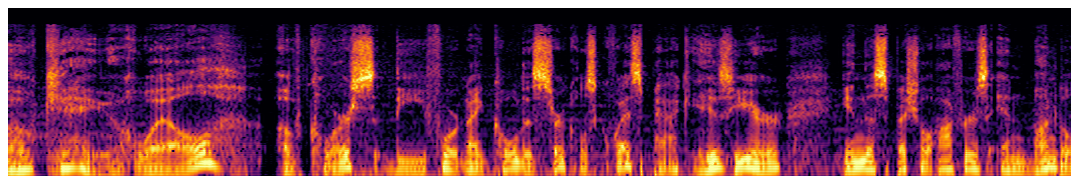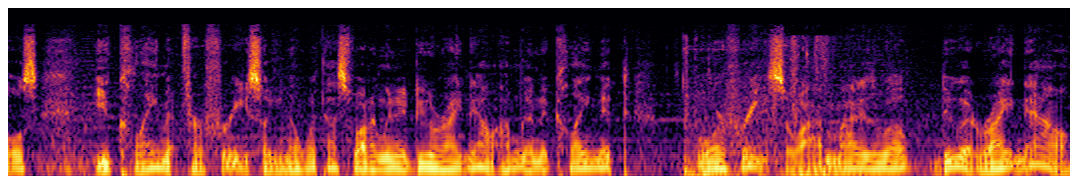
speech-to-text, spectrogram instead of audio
Okay, well, of course, the Fortnite Coldest Circles quest pack is here in the special offers and bundles. You claim it for free. So, you know what? That's what I'm going to do right now. I'm going to claim it for free. So, I might as well do it right now.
